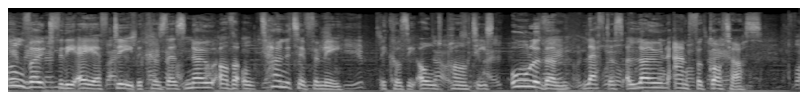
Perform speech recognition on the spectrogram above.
will vote for the AFD because there's no other alternative for me. Because the old parties, all of them, left us alone and forgot us. The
